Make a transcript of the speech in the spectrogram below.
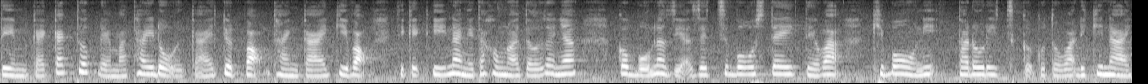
tìm cái cách thức để mà thay đổi cái tuyệt vọng thành cái kỳ vọng. Thì cái ý này người ta không nói tới rồi nhá. Câu 4 là gì ạ? Zetsubo state wa kibo ni tadori tsuku koto wa dekinai.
